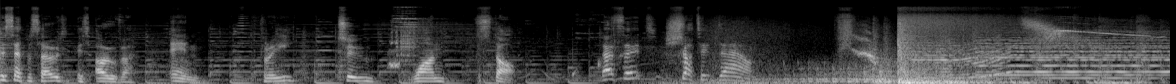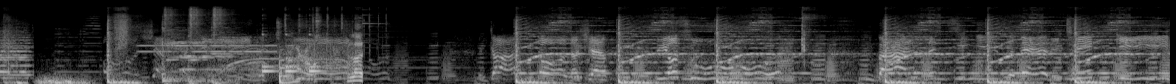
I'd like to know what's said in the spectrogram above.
This episode is over in three, two, one stop. That's it. Shut it down. Blood. Chef, you're. Balancing is very tricky,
